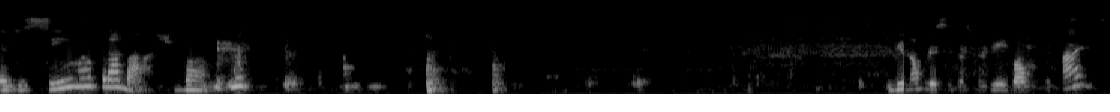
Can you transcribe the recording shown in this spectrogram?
É de cima pra baixo. Vamos. Viu? Não precisa subir igual você faz.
